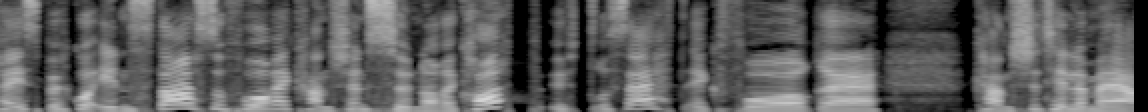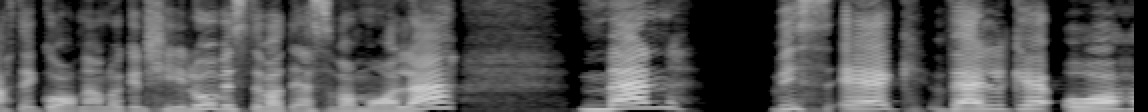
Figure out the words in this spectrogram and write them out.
Facebook og Insta, så får jeg kanskje en sunnere kropp ytre sett. Jeg får eh, kanskje til og med at jeg går ned noen kilo, hvis det var det som var målet. Men hvis jeg velger å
